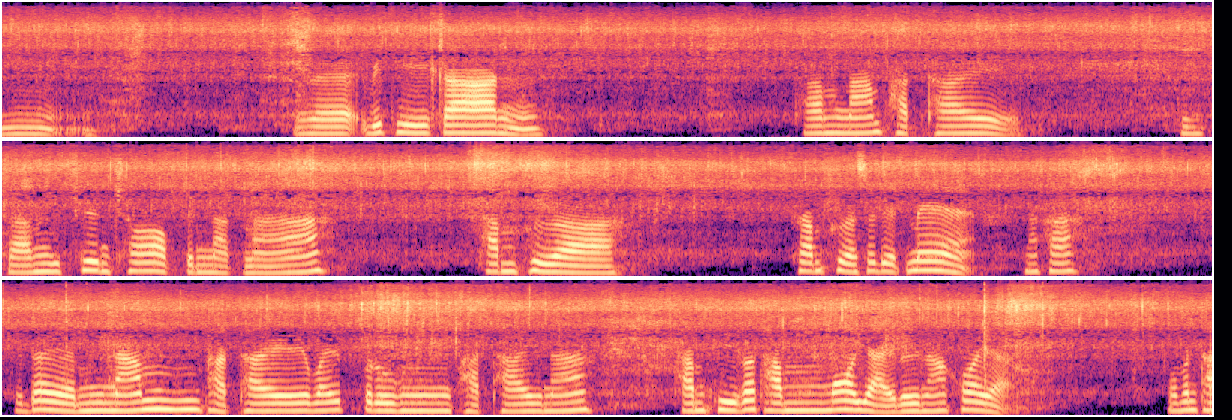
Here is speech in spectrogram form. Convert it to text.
นี่แหละวิธีการทำน้ำผัดไทย คุณสามีชื่นชอบเป็นหนักหนาทำเผื่อ ทำเผื่อเสด็จแม่นะคะ จะได้มีน้ำผัดไทยไว้ปรุงผัดไทยนะทำทีก็ทำหม้อใหญ่เลยนะค่อยอะ่ะเพราะมันท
